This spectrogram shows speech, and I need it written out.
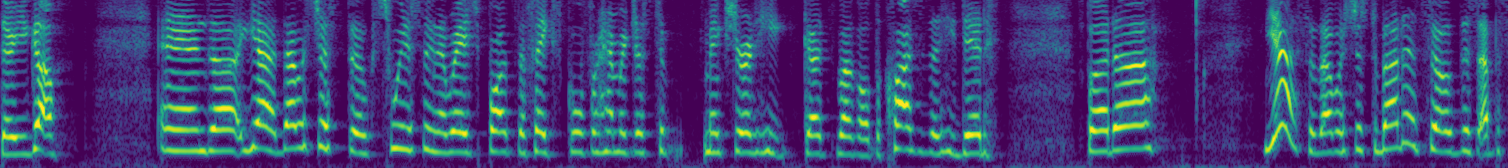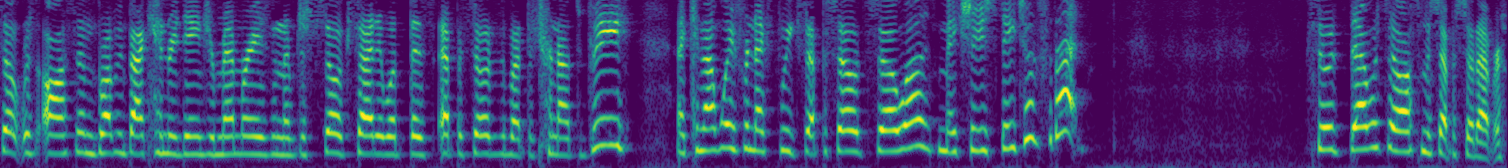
there you go. And uh, yeah, that was just the sweetest thing that Rage bought the fake school for Henry just to make sure he gets back all the classes that he did. But uh, yeah, so that was just about it. So this episode was awesome, brought me back Henry Danger memories, and I'm just so excited what this episode is about to turn out to be. I cannot wait for next week's episode. So uh, make sure you stay tuned for that. So that was the awesomest episode ever.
